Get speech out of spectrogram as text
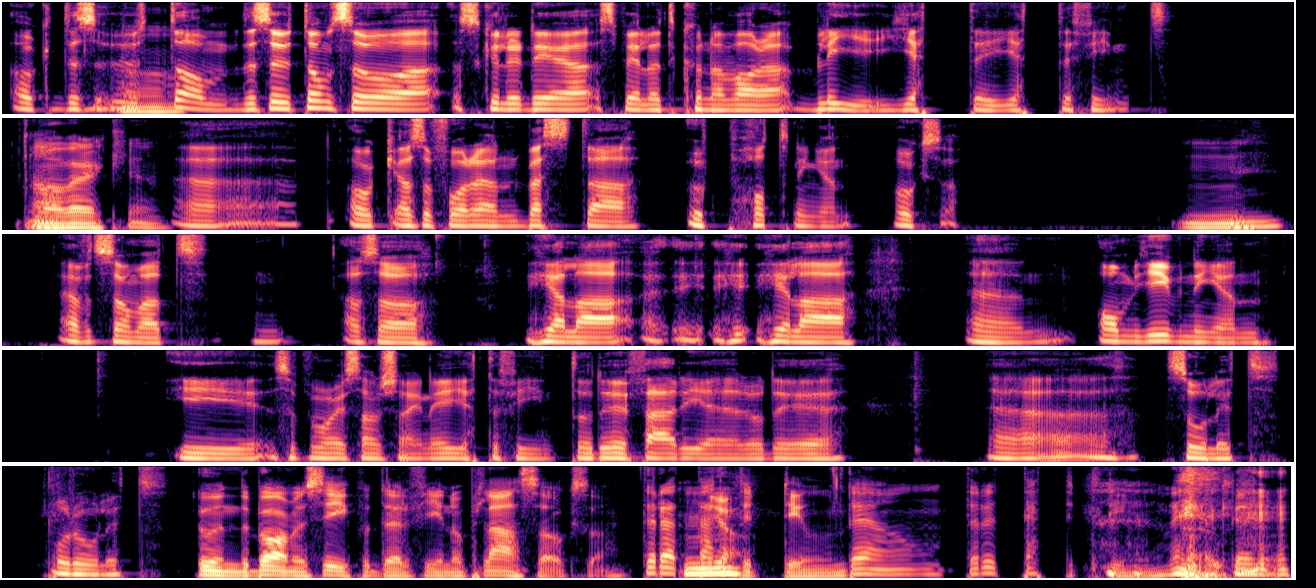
Och dessutom, dessutom så skulle det spelet kunna vara, bli jätte, jättefint. Ja, verkligen. Eh, och alltså få den bästa upphottningen också. Mm. Mm. Eftersom att, mm, alltså, hela, he, hela eh, omgivningen i Super Mario Sunshine är jättefint och det är färger och det är eh, soligt och roligt. Underbar musik på Delfino Plaza också. Mm.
